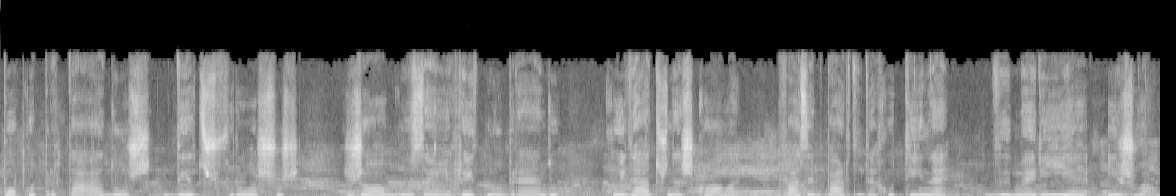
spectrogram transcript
pouco apertados, dedos frouxos, jogos em ritmo brando, cuidados na escola fazem parte da rotina de Maria e João.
